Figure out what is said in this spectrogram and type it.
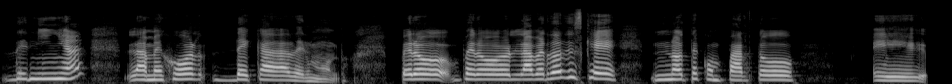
de niña, la mejor década del mundo. Pero, pero la verdad es que no te comparto eh,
